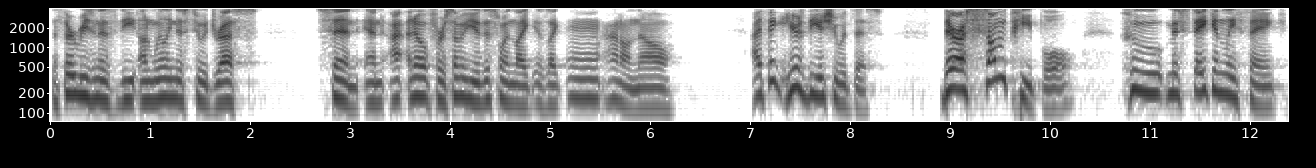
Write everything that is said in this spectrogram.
The third reason is the unwillingness to address sin. And I know for some of you, this one like is like, mm, I don't know. I think here's the issue with this. There are some people who mistakenly think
